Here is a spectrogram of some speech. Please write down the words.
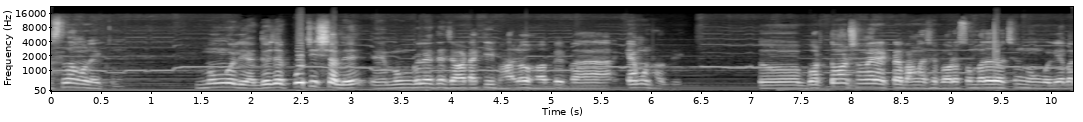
আসসালামু আলাইকুম। মঙ্গোলিয়া দু হাজার পঁচিশ সালে মঙ্গোলিয়াতে যাওয়াটা কি ভালো হবে বা কেমন হবে? তো বর্তমান সময়ের একটা বাংলাদেশের বড় শ্রমবাজার হচ্ছেন মঙ্গোলিয়া বা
